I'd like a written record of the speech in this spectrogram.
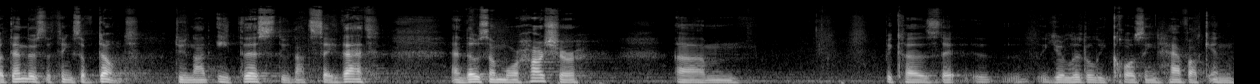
But then there's the things of don't. Do not eat this, do not say that. And those are more harsher um, because they, you're literally causing havoc in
